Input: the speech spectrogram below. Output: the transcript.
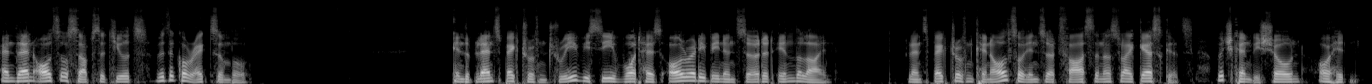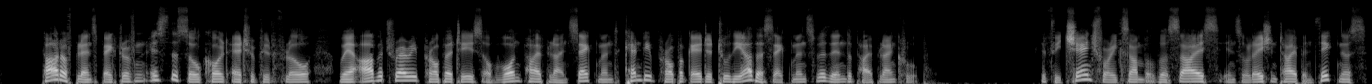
and then also substitutes with the correct symbol. In the Plant tree, we see what has already been inserted in the line. SpecDriven can also insert fasteners like gaskets, which can be shown or hidden. Part of Plant SpecDriven is the so-called attribute flow, where arbitrary properties of one pipeline segment can be propagated to the other segments within the pipeline group. If we change, for example, the size, insulation type and thickness,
